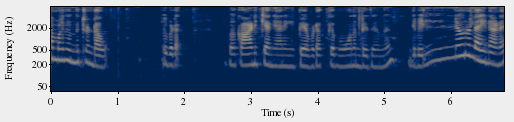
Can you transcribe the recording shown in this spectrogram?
നമ്മൾ നിന്നിട്ടുണ്ടാവും ഇവിടെ. ഇപ്പോൾ കാണിക്കാം ഞാൻ ഇപ്പോൾ എവിടെയൊക്കെ പോകുന്നുണ്ട് ഇതെന്ന്. ഇത് വലിയൊരു ലൈനാണ്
